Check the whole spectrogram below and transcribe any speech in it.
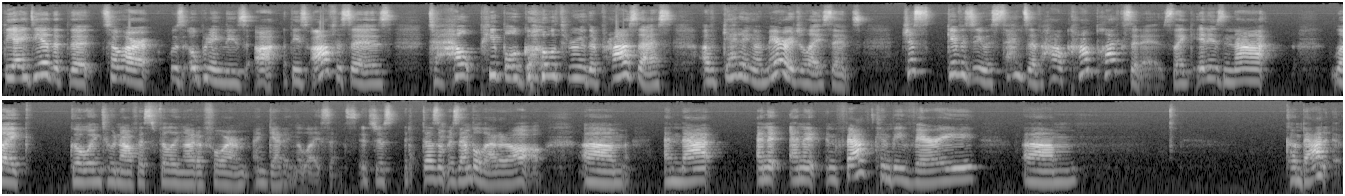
the idea that the Tzohar was opening these uh, these offices to help people go through the process of getting a marriage license just gives you a sense of how complex it is. Like it is not like going to an office, filling out a form, and getting a license. It's just it doesn't resemble that at all, um, and that and it and it in fact can be very um, combative.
